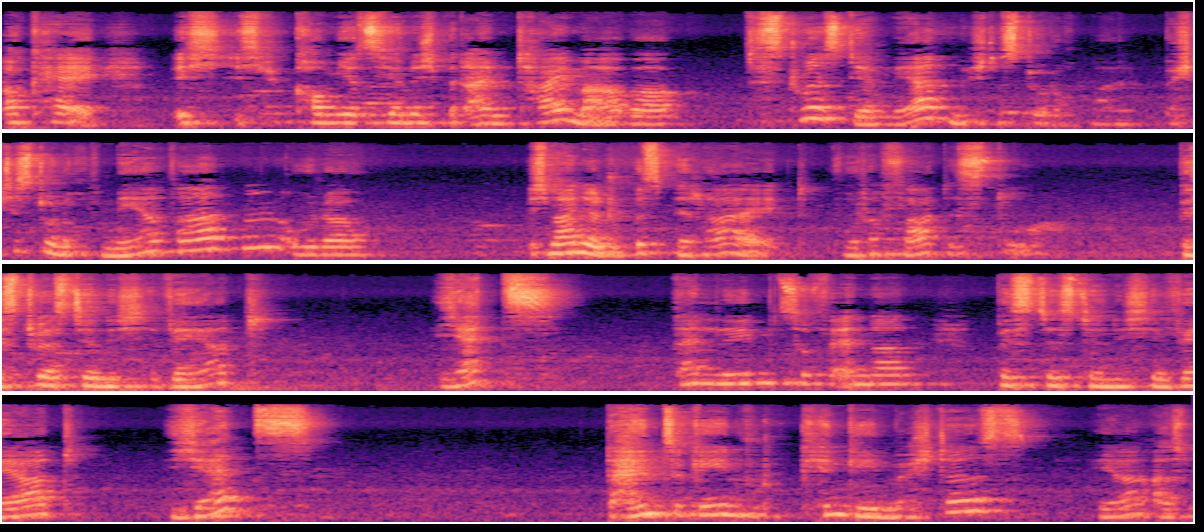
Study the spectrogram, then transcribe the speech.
Okay, ich, ich komme jetzt hier nicht mit einem Timer, aber bist du es dir wert? Möchtest du noch mal, möchtest du noch mehr warten? Oder, ich meine, du bist bereit. Worauf wartest du? Bist du es dir nicht wert, jetzt dein Leben zu verändern? Bist du es dir nicht wert, jetzt dahin zu gehen, wo du hingehen möchtest. Ja, also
